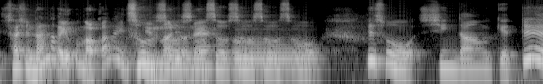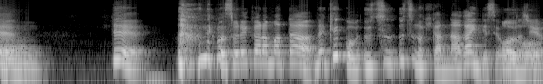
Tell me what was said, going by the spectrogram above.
最初何だかよくわかんないっていそううのもあるよね。そうそうそうそうでそう診断受けて、うん。で でもそれからまた、ね、結構うつうつの期間長いんですよ私。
